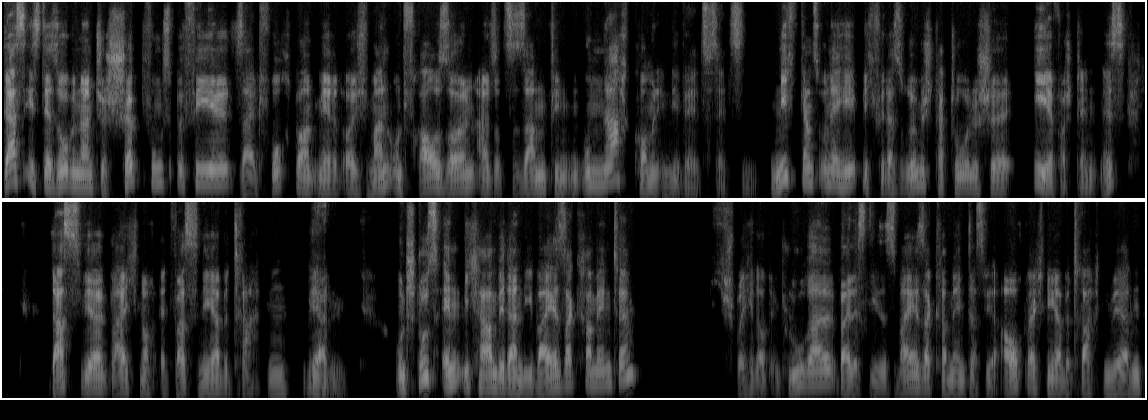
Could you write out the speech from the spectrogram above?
Das ist der sogenannte Schöpfungsbefehl, seid fruchtbar und mehret euch. Mann und Frau sollen also zusammenfinden, um Nachkommen in die Welt zu setzen. Nicht ganz unerheblich für das römisch-katholische Eheverständnis, das wir gleich noch etwas näher betrachten werden. Und schlussendlich haben wir dann die Weihesakramente. Ich spreche dort im Plural, weil es dieses Weihesakrament, das wir auch gleich näher betrachten werden,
